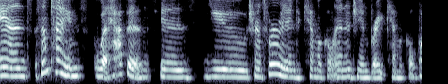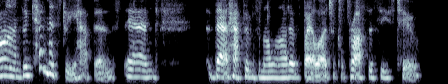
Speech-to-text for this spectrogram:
And sometimes what happens is you transform it into chemical energy and break chemical bonds and chemistry happens. And that happens in a lot of biological processes too.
